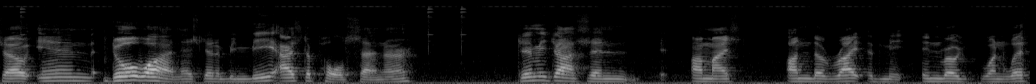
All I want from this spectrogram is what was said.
So in duel one, it's gonna be me as the pole sitter, Jimmie Johnson uh, on my on the right of me in road one with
